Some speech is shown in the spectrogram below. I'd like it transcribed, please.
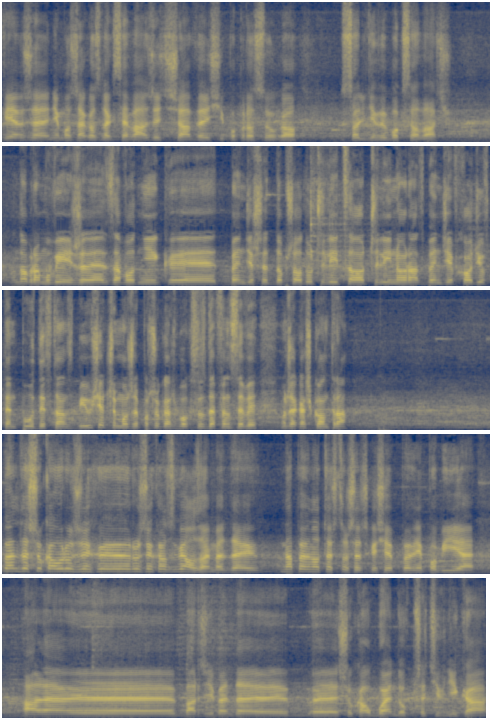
wiem, że nie można go zlekceważyć, trzeba wyjść i po prostu go solidnie wyboksować. No dobra, mówiłeś, że zawodnik e, będzie szedł do przodu, czyli co? Czyli Noraz będzie wchodził w ten półdystans, bił się, czy może poszukasz boksu z defensywy? Może jakaś kontra? Będę szukał różnych, e, różnych rozwiązań, będę na pewno też troszeczkę się pewnie pobiję, ale e, bardziej będę szukał błędów przeciwnika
